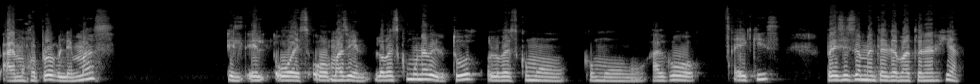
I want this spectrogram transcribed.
a lo mejor problemas? El, el, o, es, o más bien, ¿lo ves como una virtud o lo ves como, como algo X? Precisamente el tema de tu energía.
